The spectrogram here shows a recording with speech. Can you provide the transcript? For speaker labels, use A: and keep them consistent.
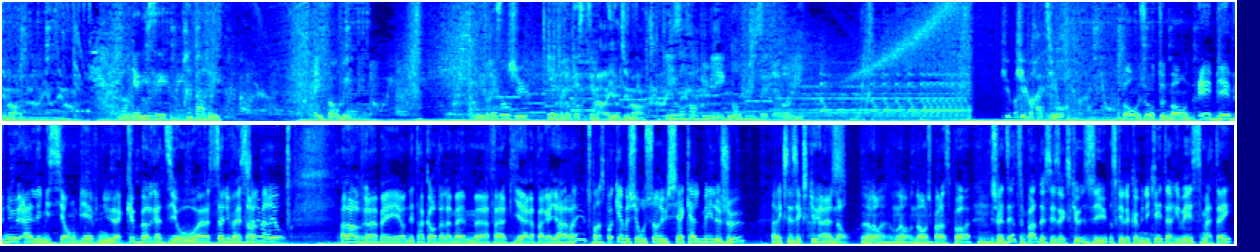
A: Dumont.
B: Organiser, préparer, informer. Les vrais enjeux, les vraies questions.
A: Mario Dumont.
B: Les affaires publiques n'ont plus de secret pour lui. Cube, Cube Radio.
C: Bonjour tout le monde et bienvenue à l'émission, bienvenue à Cube Radio. Euh, salut Vincent.
D: Salut Mario.
C: Alors, euh, ben, on est encore dans la même affaire qu'hier à pareille heure. hein?
D: Ouais, tu penses pas que M. Rousseau a réussi à calmer le jeu? Avec ses excuses?
C: Euh, non, non, non, non, je pense pas. Je vais te dire, tu me parles de ces excuses, j'ai eu, parce que le communiqué est arrivé ce matin,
